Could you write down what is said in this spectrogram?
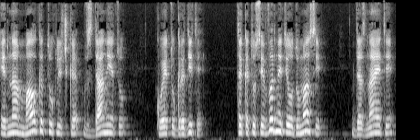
една малка тухличка в зданието, което градите, тъй като се върнете от дома си, да знаете,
